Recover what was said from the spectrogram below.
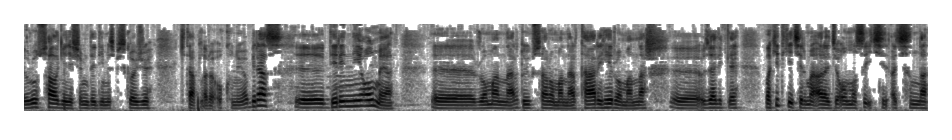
ruhsal gelişim dediğimiz psikoloji kitapları okunuyor. Biraz e, derinliği olmayan romanlar, duygusal romanlar, tarihi romanlar özellikle vakit geçirme aracı olması açısından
